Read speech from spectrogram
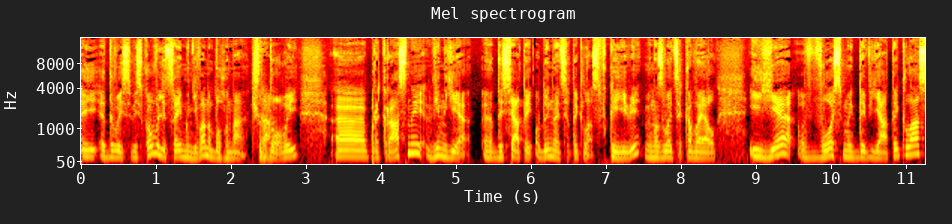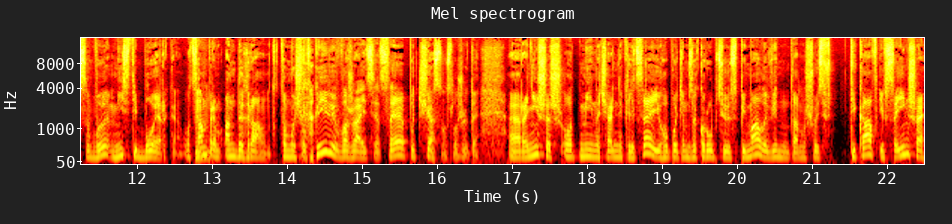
е, дивись, військовий ліцей імені Івана Богуна. Чудовий, е, прекрасний. Він є 10-11 клас в Києві, він називається КВЛ. І є 8-9 клас в місті Боярка. От сам mm-hmm. прям андеграунд. Тому що в Києві вважається це почесно служити. Раніше ж, от мій начальник ліцею, його потім за корупцію спіймали. Він там щось тікав і все інше.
